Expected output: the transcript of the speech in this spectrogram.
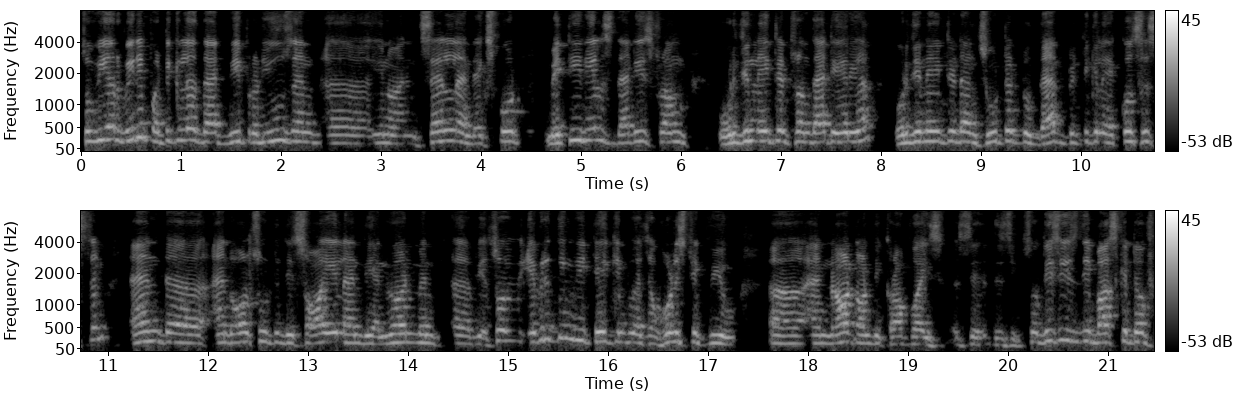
So we are very particular that we produce and, uh, you know, and sell and export materials that is from originated from that area originated and suited to that particular ecosystem and uh, and also to the soil and the environment. Uh, so everything we take into as a holistic view uh, and not on the crop wise. So this is the basket of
